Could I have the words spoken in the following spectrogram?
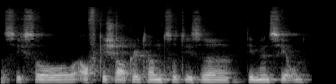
sich so aufgeschaukelt haben zu dieser Dimension.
